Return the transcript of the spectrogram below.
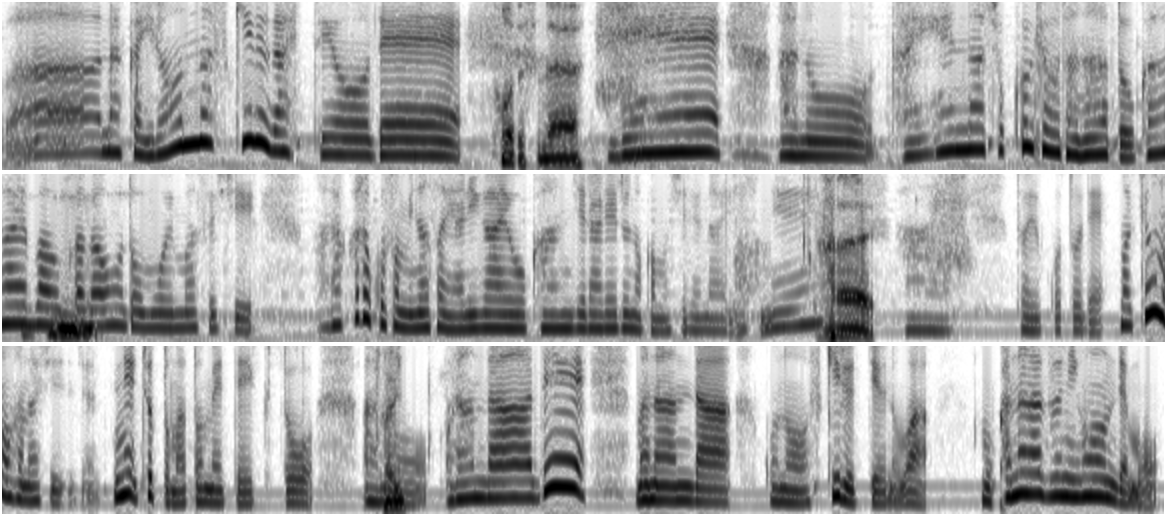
わあなんかいろんなスキルが必要で。そうですね。ねあの大変な職業だなと伺えば伺うほど思いますし、うん、だからこそ皆さんやりがいを感じられるのかもしれないですね。はい、はいということで、まあ、今日のお話じゃねちょっとまとめていくとあの、はい、オランダで学んだこのスキルっていうのはもう必ず日本でも、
